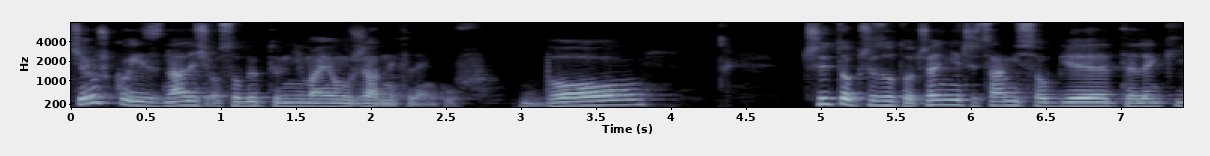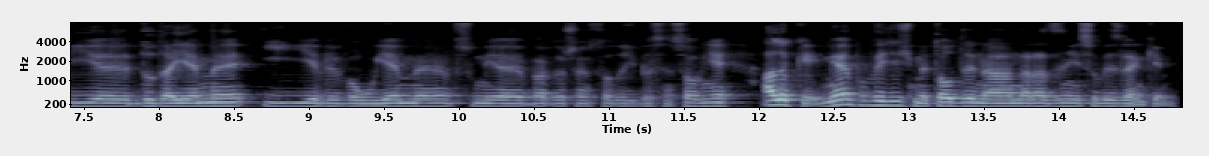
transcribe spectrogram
Ciężko jest znaleźć osoby, które nie mają żadnych lęków bo czy to przez otoczenie, czy sami sobie te lęki dodajemy i je wywołujemy, w sumie bardzo często dość bezsensownie, ale okej, okay, miałem powiedzieć metody na, na radzenie sobie z lękiem.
